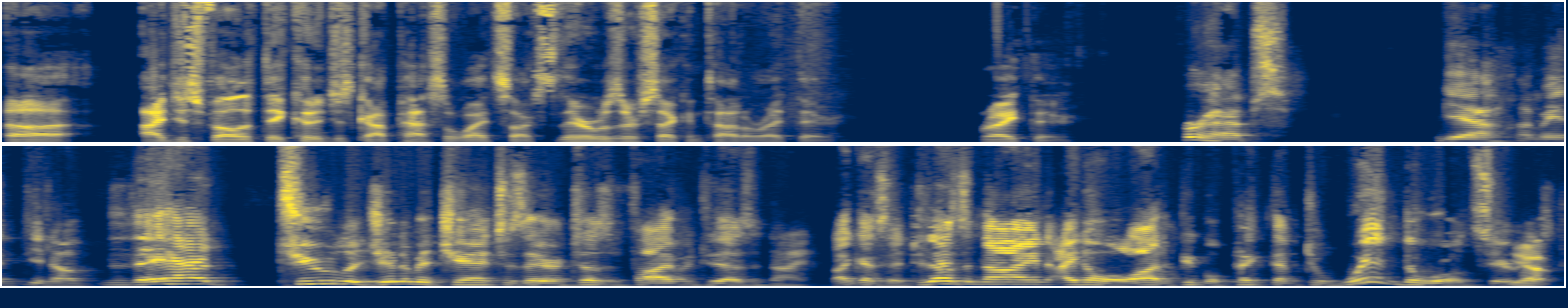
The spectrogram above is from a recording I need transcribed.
Uh, I just felt if they could have just got past the White Sox, there was their second title right there, right there. Perhaps, yeah. I mean, you know, they had two legitimate chances there in 2005 and 2009. Like I said, 2009, I know a lot of people picked them to win the World Series. Yep.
